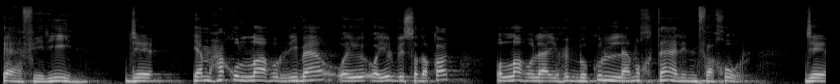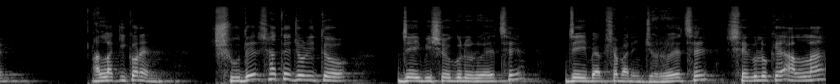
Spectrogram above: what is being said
ক্যাফিরিন যে যে, আল্লাহ কি করেন? সুদের সাথে জড়িত যেই বিষয়গুলো রয়েছে, যেই ব্যবসা বাণিজ্য রয়েছে, সেগুলোকে আল্লাহ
